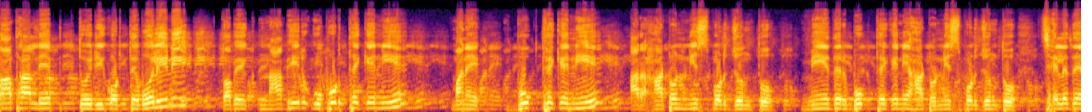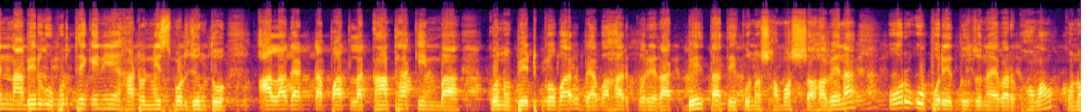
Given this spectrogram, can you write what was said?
কাঁথা লেপ তৈরি করতে বলিনি, তবে নাভির উপর থেকে নিয়ে মানে বুক থেকে নিয়ে আর হাঁটুর নিচ পর্যন্ত, মেয়েদের বুক থেকে নিয়ে হাঁটুর নিচ পর্যন্ত, ছেলেদের নাভির উপর থেকে নিয়ে হাঁটুর নিচ পর্যন্ত আলাদা একটা পাতলা কাঁথা কিংবা কোনো বেড কভার ব্যবহার করে রাখবে, তাতে কোনো সমস্যা হবে না। ওর উপরে দুজনে এবার ঘুমাও, কোনো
